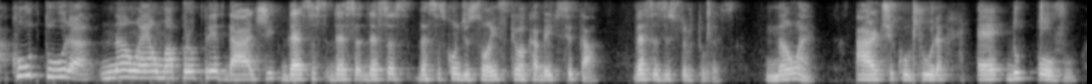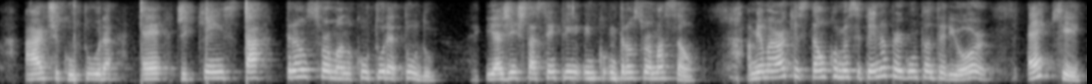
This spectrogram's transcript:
cultura não é uma propriedade dessas, dessa, dessas, dessas condições que eu acabei de citar, dessas estruturas. Não é. A arte e cultura é do povo. A arte e cultura é de quem está transformando. Cultura é tudo. E a gente está sempre em, em transformação. A minha maior questão, como eu citei na pergunta anterior, é que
